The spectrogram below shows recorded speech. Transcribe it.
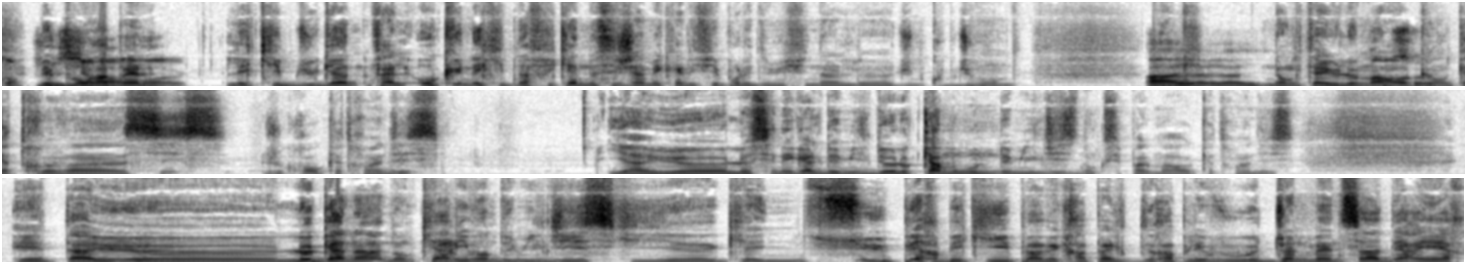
va Mais pour rappel. L'équipe du Ghana, enfin, aucune équipe africaine ne s'est jamais qualifiée pour les demi-finales de- d'une Coupe du Monde. Aïe, aïe, aïe. Donc tu as eu le Maroc en 86, je crois, ou 90. Il y a eu euh, le Sénégal 2002, le Cameroun 2010, donc c'est pas le Maroc 90. Et tu as eu euh, le Ghana, donc qui arrive en 2010, qui, euh, qui a une superbe équipe avec, rappel- rappelez-vous, John Mensa derrière.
